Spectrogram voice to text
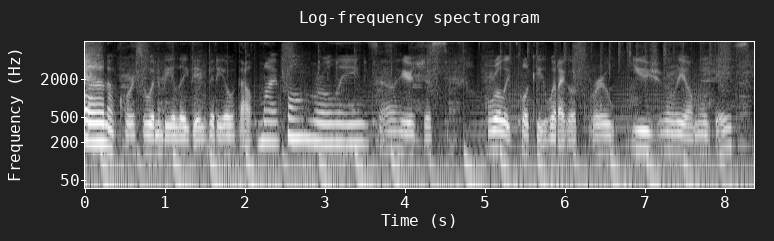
And of course, it wouldn't be a late day video without my foam rolling. So here's just really quickly what I go through usually on leg days.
